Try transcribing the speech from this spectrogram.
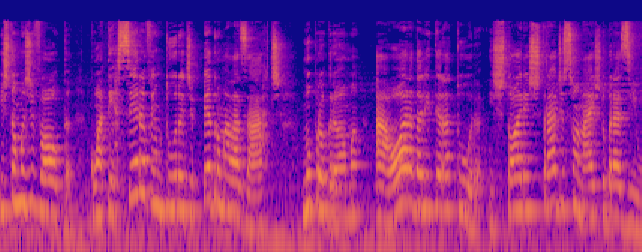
Estamos de volta com a terceira aventura de Pedro Malazarte no programa A Hora da Literatura Histórias Tradicionais do Brasil.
